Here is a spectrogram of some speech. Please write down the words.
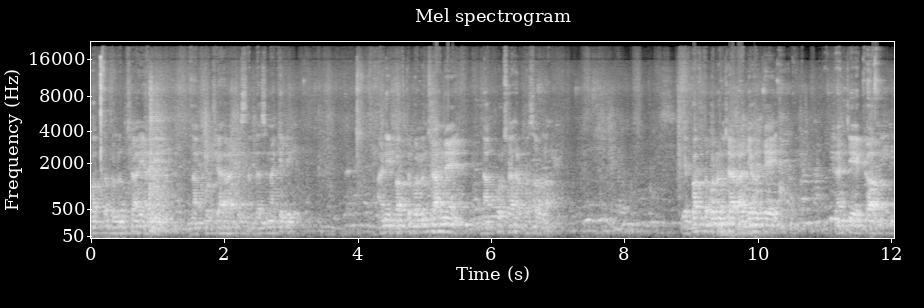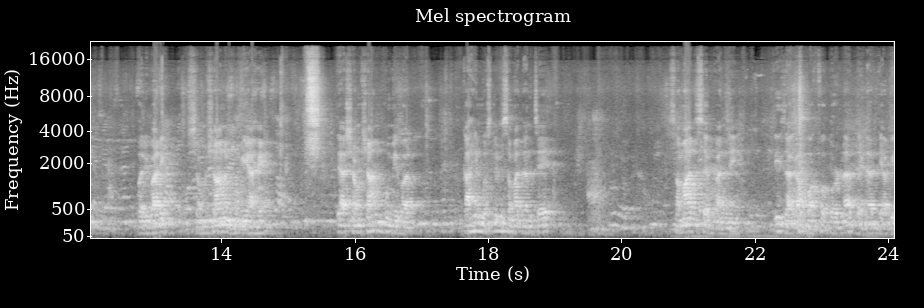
भक्त बुलंदशाह यांनी नागपूर शहराची संरचना केली. आणि भक्त बुलंदशाहने नागपूर शहर बसवला हे भक्त राजे होते त्यांची एक पारिवारिक शमशानभूमी आहे. त्या शमशानभूमीवर काही मुस्लिम समाजांचे समाजसेवकांनी ती जागा वक्फ बोर्डला देण्यात यावी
